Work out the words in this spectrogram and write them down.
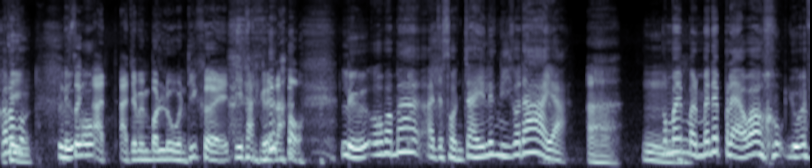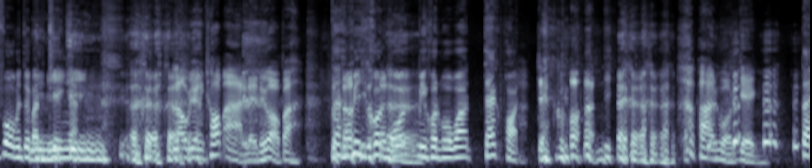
ก็ต้อจงริงหรือซึ่งโออาจอาจจะเป็นบอลลูนที่เคยที่ทันเคยเล่า หรือโอบามาอาจจะสนใจเรื่องนี้ก็ได้อะ อ่าอื ก็ไม่ มันไม่ได้แปลว่า UFO มันจะมันมีมีจริงจอะริงเออเรายังชอบอ่านเลยนึกออกปะแต่มีคนโพสต์เออมีคนโพสต์ว่าแจ็คพอตแจ็คพอตพาดหัวเก่ง แต่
